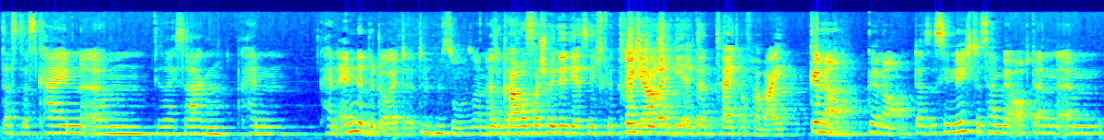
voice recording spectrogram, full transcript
dass das kein, ähm, wie soll ich sagen, kein kein Ende bedeutet. Mhm. So, also Caro verschwindet jetzt nicht für drei richtig. Jahre in die Elternzeit auf Hawaii. Genau, genau. Das ist sie nicht. Das haben wir auch dann ähm,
